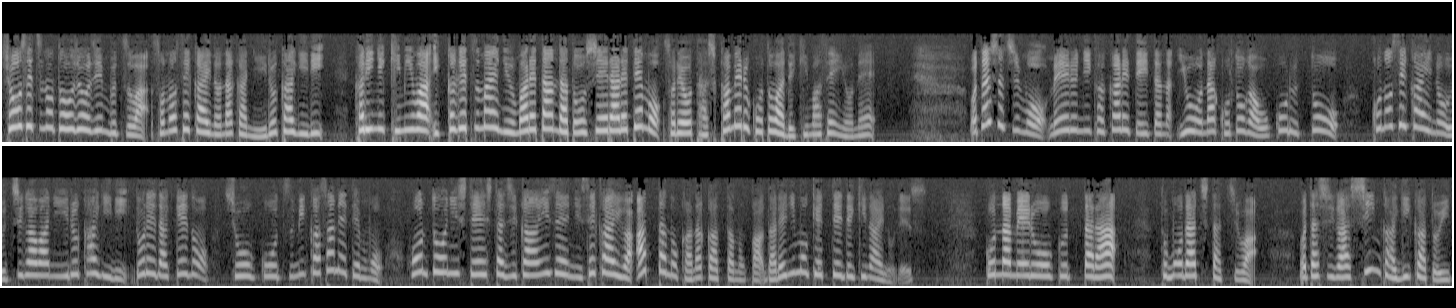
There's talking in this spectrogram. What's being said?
小説の登場人物はその世界の中にいる限り、仮に君は1ヶ月前に生まれたんだと教えられても、それを確かめることはできませんよね。私たちもメールに書かれていたようなことが起こると、この世界の内側にいる限り、どれだけの証拠を積み重ねても、本当に指定した時間以前に世界があったのかなかったのか、誰にも決定できないのです。こんなメールを送ったら、友達たちは、私が真か偽かと言っ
